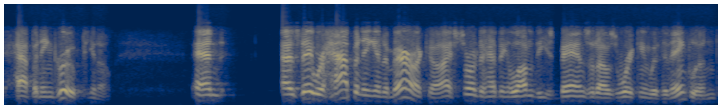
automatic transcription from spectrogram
happening group, you know, and as they were happening in America, I started having a lot of these bands that I was working with in England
